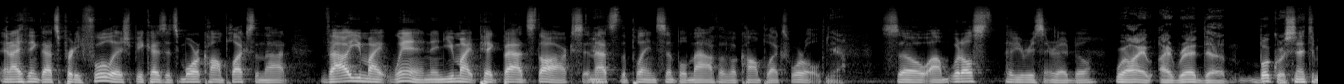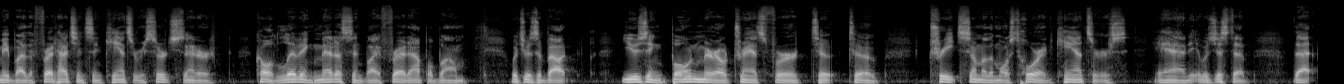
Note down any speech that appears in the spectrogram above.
and I think that's pretty foolish because it's more complex than that. Value might win, and you might pick bad stocks, and yeah. that's the plain simple math of a complex world. Yeah. So, um, what else have you recently read, Bill? Well, I, I read the book was sent to me by the Fred Hutchinson Cancer Research Center called Living Medicine by Fred Applebaum, which was about using bone marrow transfer to, to treat some of the most horrid cancers. And it was just a that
